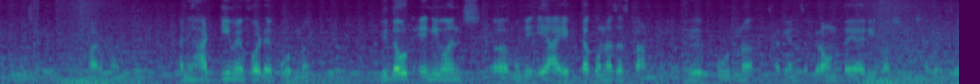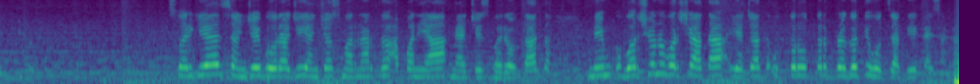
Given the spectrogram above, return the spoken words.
ऑर्गनाईज करून पार पाडतो. आणि हा टीम एफर्ट आहे पूर्ण. विदाऊट एनी वन्स म्हणजे हे एकटा कोणाचंच काम नाही. हे पूर्ण सगळ्यांचं ग्राउंड तयारीपासून सगळ्यांचं एक टीम स्वर्गीय संजय बोराजी यांच्या स्मरणार्थ आपण या मॅचेस भरवतात. नेमकं वर्षानुवर्ष आता याच्यात उत्तरोत्तर प्रगती होत जाते काय सांगा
